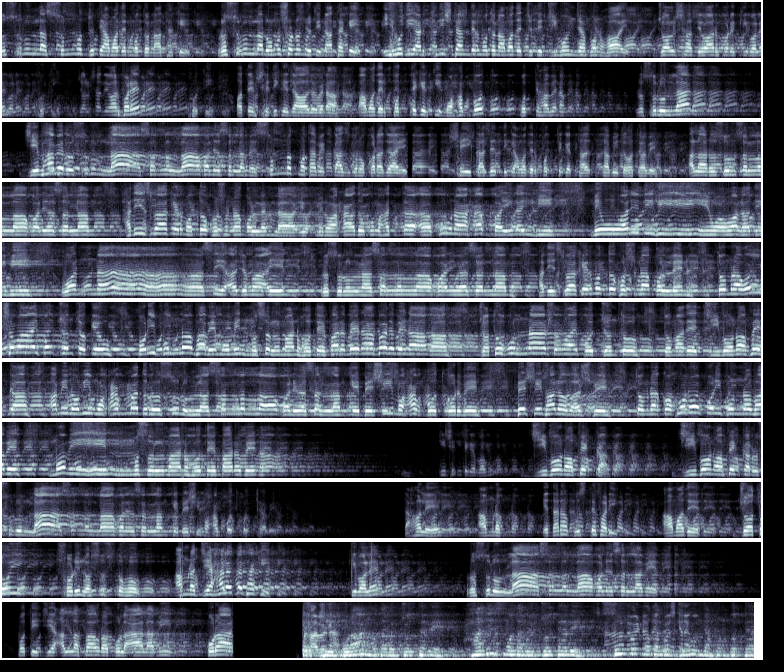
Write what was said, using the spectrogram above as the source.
রসুল্লাহ সুন্নত যদি আমাদের মতো না থাকে রসুল্লাহর অনুসরণ যদি না থাকে, ইহুদি আর খ্রিস্টানদের মতন আমাদের যদি জীবন যাপন হয়, জলসা দেওয়ার পরে কি বলেন? ক্ষতি। জলসা দেওয়ার পরে ক্ষতি। অতএব সেদিকে যাওয়া যাবে না। আমাদের প্রত্যেকের কি মহাব্বত করতে হবে না? রসুল্লাহ যেভাবে রসুল্লাহ সাল্লাহ সাল্লামের সুন্নত মোতাবেক কাজগুলো করা যায়, সেই কাজের দিকে আমাদের প্রত্যেকে ধাবিত হতে হবে। আল্লাহ রসুল সাল্লাহ সাল্লাম হাদিস পাকের মধ্যে ঘোষণা করলেন, লা ইউমিনু আহাদুকুম ইলাইহি সাল্লাল্লাহু আলাইহি হাদিস পাকের মধ্যে ঘোষণা করলেন, তোমরা ওই সময় পর্যন্ত কেউ পরিপূর্ণভাবে মুমিন মুসলমান হতে পারবে না পারবে না যতক্ষণ না সময় পর্যন্ত তোমাদের জীবন অপেক্ষা, আমি নবী মোহাম্মদ রসুল্লাহ ওয়াসাল্লামকে বেশি মহাব্বত করবে, বেশি ভালোবাসবে। তোমরা কখনো পরিপূর্ণভাবে মমিন মুসলমান হতে পারবে না। কিসের থেকে বাবু জীবন অপেক্ষা। জীবন অপেক্ষা রসুল্লাহ বেশি মহাব্বত করতে হবে। তাহলে আমরা এ দ্বারা বুঝতে পারি, আমাদের যতই শরীর অসুস্থ হোক, আমরা যে হালেতে থাকি, কি বলেন? রসুল্লাহ সাল্লাহ সাল্লামের প্রতি যে আল্লাহ রব্বুল আলামিন কোরআন সেই কোরআন মোতাবেক চলতে হবে হাদিস মোতাবেক চলতে হবে সুন্নাত মোতাবেক জীবন যাপন করতে হবে।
